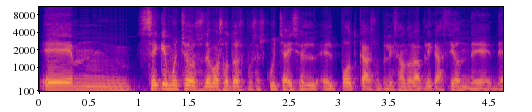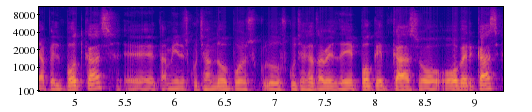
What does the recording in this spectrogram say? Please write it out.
Em, sé que muchos de vosotros pues escucháis el, podcast utilizando la aplicación de, Apple Podcast, eh, también escuchando, pues lo escucháis a través de Pocket Cast o, Overcast,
